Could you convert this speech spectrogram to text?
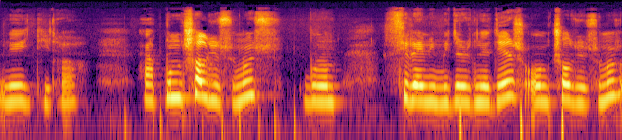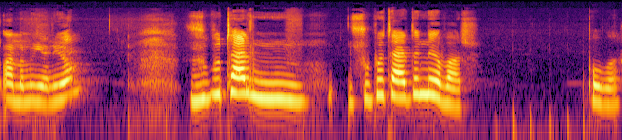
Neydi ya? Ha, bunu çalıyorsunuz. Bunun sireni midir nedir? Onu çalıyorsunuz. Hemen uyanıyor. Jüpiter Jüpiter'de ne var? Bu var.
